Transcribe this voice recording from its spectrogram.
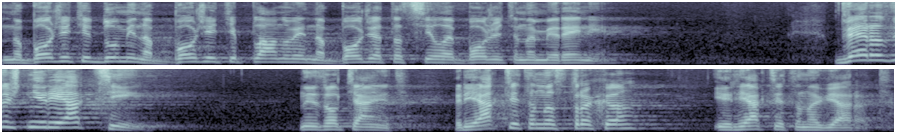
на Божите думи, на Божите планове, на Божията сила и Божите намерения. Две различни реакции на израелтяните. Реакцията на страха и реакцията на вярата.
